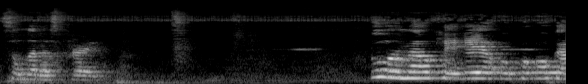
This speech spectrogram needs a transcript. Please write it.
so let us pray. Ua mau ke ea o oka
